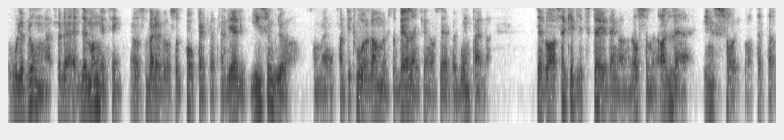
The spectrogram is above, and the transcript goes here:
Ole Brumm her, for det, det, er mange ting. Og så bare også påpeke at Når det gjelder Gisumbrua, som er 52 år gammel, så ble den finansiert med bompenger. Det var sikkert litt støy den gangen også, men alle innså jo at dette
